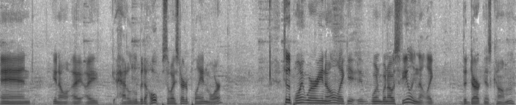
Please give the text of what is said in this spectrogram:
And you know, I, I had a little bit of hope, so I started playing more. To the point where you know, like it, it, when when I was feeling that like the darkness come,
